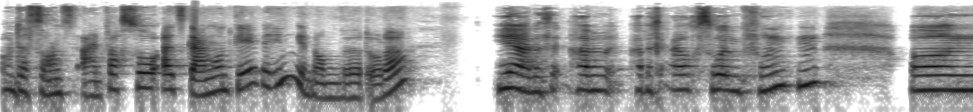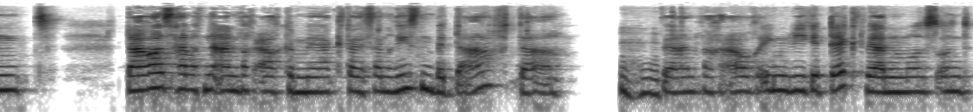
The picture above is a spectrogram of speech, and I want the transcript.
Und das sonst einfach so als Gang und Gäbe hingenommen wird, oder? Ja, das habe, habe ich auch so empfunden. Und daraus habe ich dann einfach auch gemerkt, da ist ein Riesenbedarf da mhm. der einfach auch irgendwie gedeckt werden muss. Und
